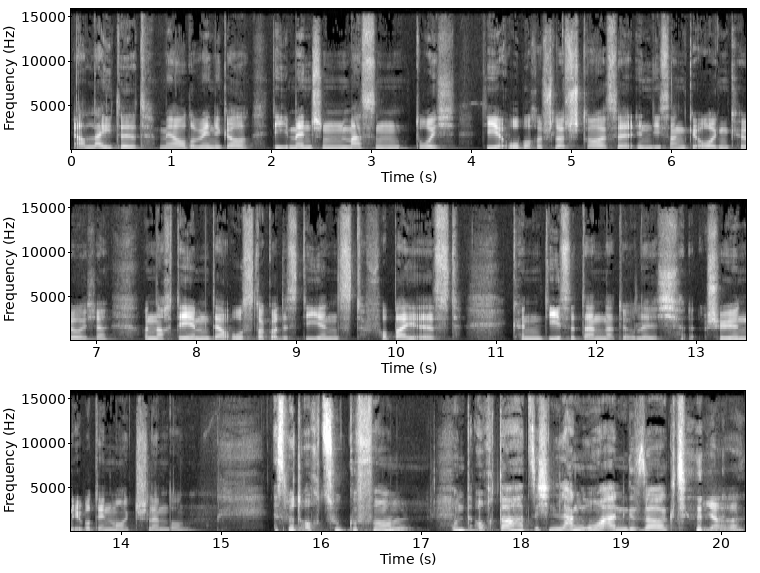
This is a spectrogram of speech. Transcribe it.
Er leitet mehr oder weniger die Menschenmassen durch die obere Schlossstraße in die St. Georgenkirche und nachdem der Ostergottesdienst vorbei ist, können diese dann natürlich schön über den Markt schlendern. Es wird auch Zug gefahren. Und auch da hat sich ein Langohr angesagt. Ja,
